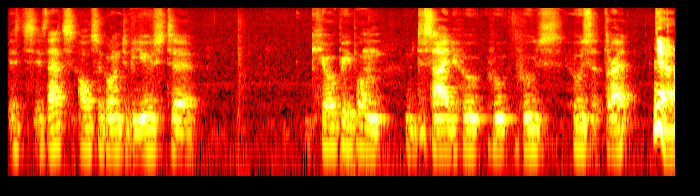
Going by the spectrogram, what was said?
it's if that's also going to be used to kill people and decide who, who who's who's a threat, Yeah,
